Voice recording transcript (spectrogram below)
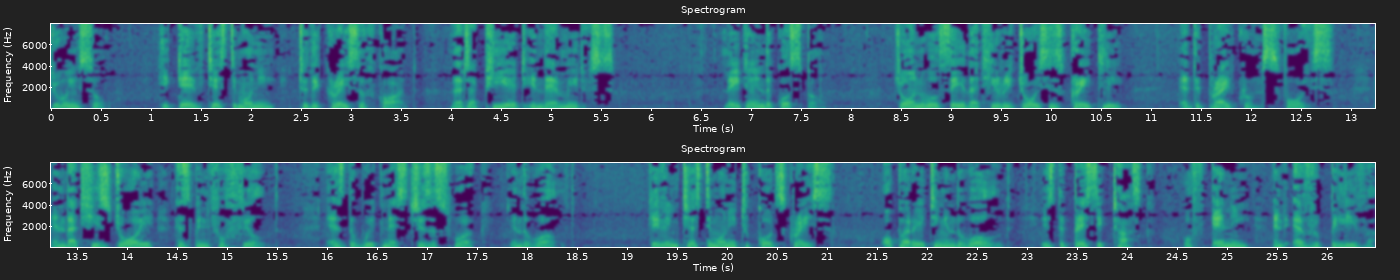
Doing so, he gave testimony to the grace of God that appeared in their midst. Later in the Gospel, John will say that he rejoices greatly at the bridegroom's voice and that his joy has been fulfilled as the witness Jesus' work in the world. Giving testimony to God's grace, operating in the world, is the basic task of any and every believer.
